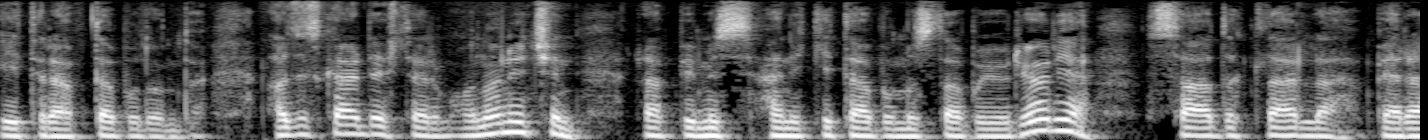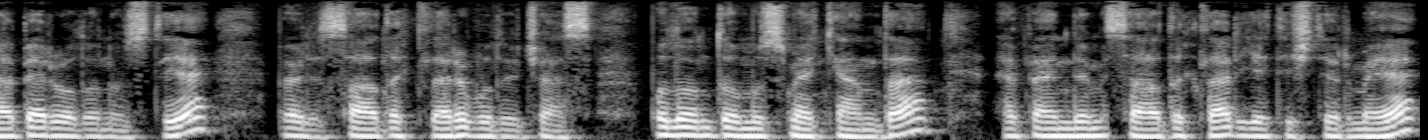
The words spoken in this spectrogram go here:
itirafta bulundu. Aziz kardeşlerim onun için Rabbimiz hani kitabımızda buyuruyor ya sadıklarla beraber olunuz diye böyle sadıkları bulacağız. Bulunduğumuz mekanda efendim sadıklar yetiştirmeye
